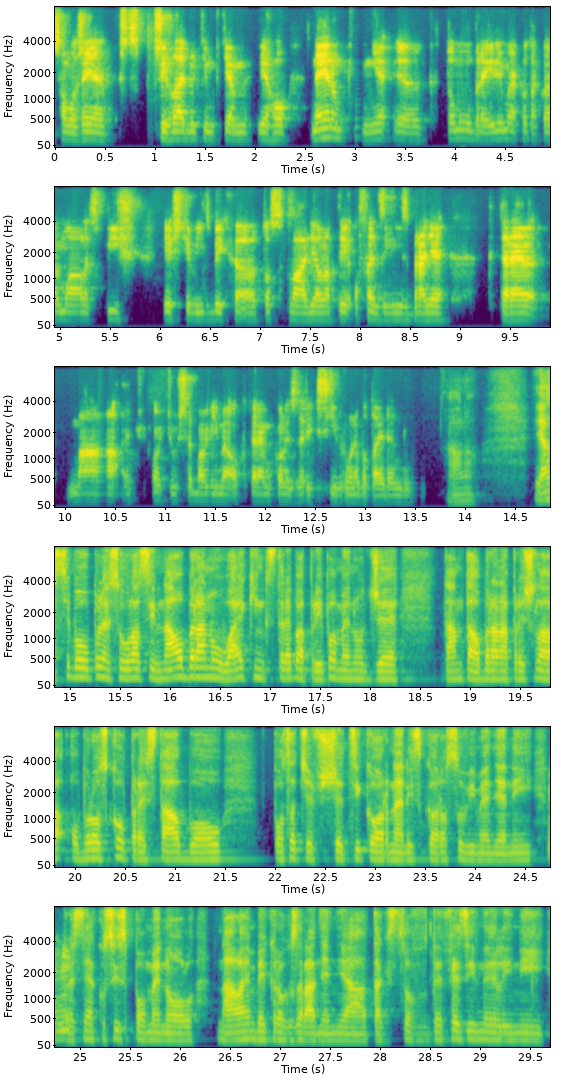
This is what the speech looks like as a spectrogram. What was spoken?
samozřejmě s přihlédnutím k těm jeho, nejenom k, ně, k tomu Bradymu jako takovému, ale spíš ještě víc bych to sváděl na ty ofenzivní zbraně, které má, ať, už se bavíme o kterémkoliv z receiverů nebo tight endů. Áno. Ja s tebou úplne súhlasím. Na obranu Vikings treba pripomenúť, že tam tá obrana prešla obrovskou prestavbou. V podstate všetci kornery skoro sú vymenení. Mm-hmm. Presne ako si spomenul, na linebackeroch zranenia, takisto v defenzívnej línii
